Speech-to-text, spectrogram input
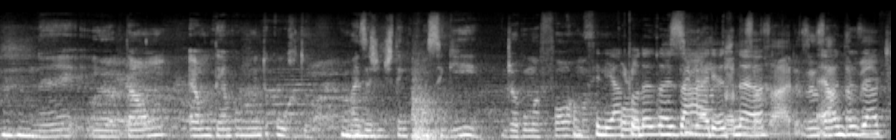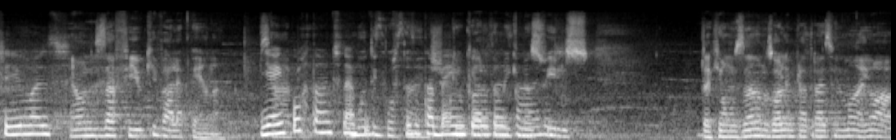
uhum. né? Então é um tempo muito curto, uhum. mas a gente tem que conseguir de alguma forma conciliar todas as áreas, todas né? As áreas, é um desafio, mas é um desafio que vale a pena. E sabe? é importante, né? Muito importante. Tá bem eu quero também que áreas. meus filhos daqui a uns anos olhem para trás e falem, mãe, ó,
